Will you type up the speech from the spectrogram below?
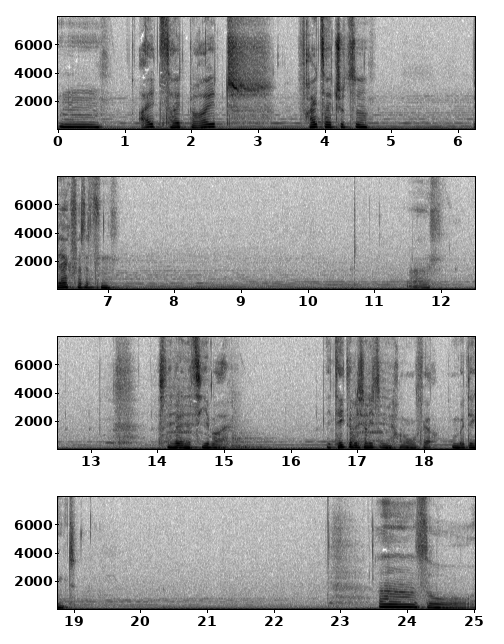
Hm, Allzeit bereit. Freizeitschütze. Berg versetzen. Nehmen wir denn jetzt hier mal? Die Take, will ich noch nichts ummachen, ungefähr. Unbedingt. Äh, so.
